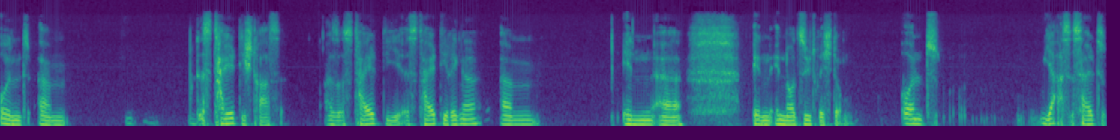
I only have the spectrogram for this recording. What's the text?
Und ähm, es teilt die Straße. Also es teilt die, es teilt die Ringe ähm, in, äh, in, in Nord-Süd-Richtung. Und ja, es ist halt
